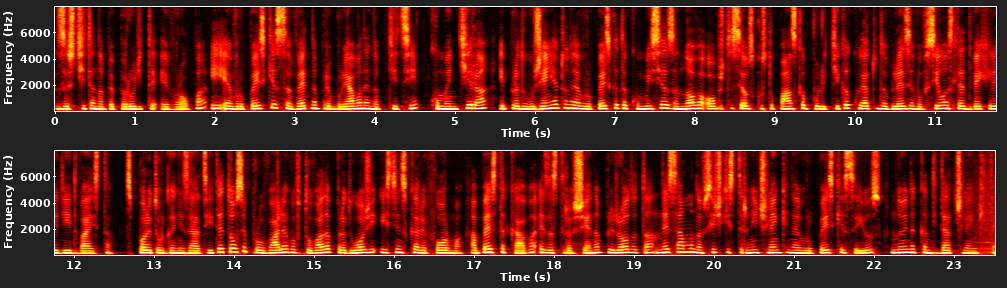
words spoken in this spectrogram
защита на пеперудите Европа и Европейския съвет на преброяване на птици, коментира и предложението на Европейската комисия за нова обща селско-стопанска политика, която да влезе в сила след 2020. Според организациите, то се проваля в това да предложи истинска реформа, а без такава е застрашена природата не само на всички страни членки на Европейския съюз, но и на кандидат членките.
